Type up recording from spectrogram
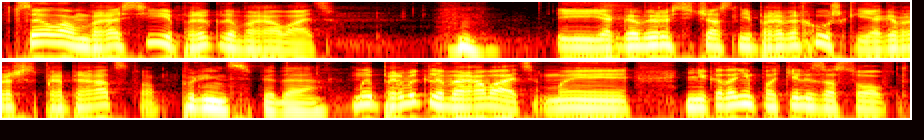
в целом в России привыкли воровать. И я говорю сейчас не про верхушки, я говорю сейчас про пиратство. В принципе, да. Мы привыкли воровать. Мы никогда не платили за софт.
